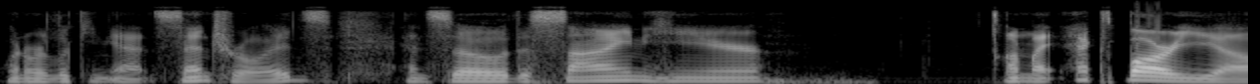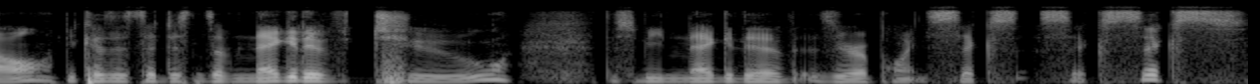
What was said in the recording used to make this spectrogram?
when we're looking at centroids. And so the sign here On my x bar EL, because it's a distance of negative 2, this would be negative 0.666.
